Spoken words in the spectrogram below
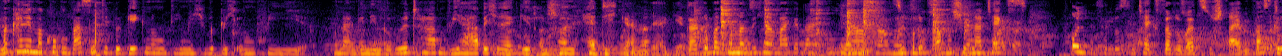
man kann ja mal gucken, was sind die Begegnungen, die mich wirklich irgendwie unangenehm berührt haben. Wie habe ich reagiert und wie hätte ich gerne reagiert. Darüber kann man sich ja mal Gedanken. Ja, das ist übrigens auch ein schöner Text. Und hast du Lust, einen Text darüber zu schreiben, was du,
